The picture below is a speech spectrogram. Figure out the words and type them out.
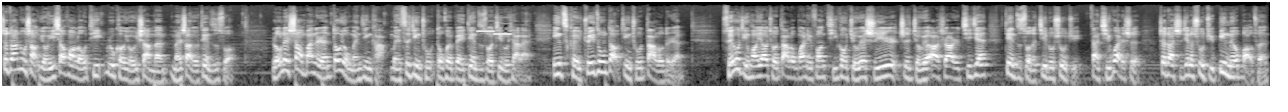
这段路上有一消防楼梯，入口有一扇门，门上有电子锁。楼内上班的人都有门禁卡，每次进出都会被电子锁记录下来，因此可以追踪到进出大楼的人。随后，警方要求大楼管理方提供九月十一日至九月二十二日期间电子锁的记录数据，但奇怪的是，这段时间的数据并没有保存。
